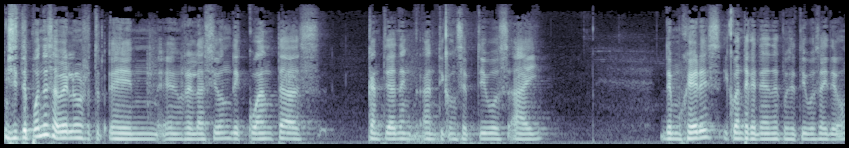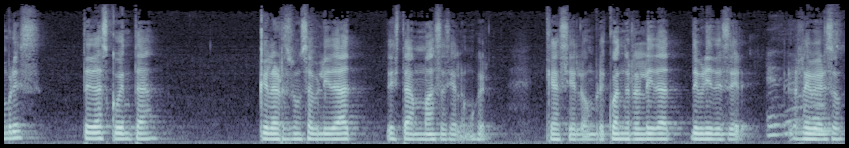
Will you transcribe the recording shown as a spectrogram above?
si te pones a verlo en, en, en relación de cuántas cantidad de anticonceptivos hay de mujeres y cuánta cantidad de anticonceptivos hay de hombres, te das cuenta que la responsabilidad está más hacia la mujer que hacia el hombre, cuando en realidad debería de ser de reverso.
